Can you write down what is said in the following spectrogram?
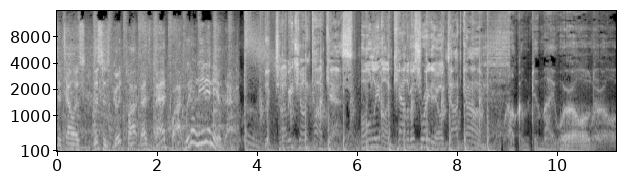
to tell us this is good pot, that's bad pot. We don't need any of that. The Tommy Chong Podcast, only on CannabisRadio.com. Welcome to my world.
